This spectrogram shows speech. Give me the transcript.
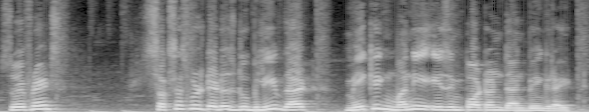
So friends, successful traders do believe that making money is important than being right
